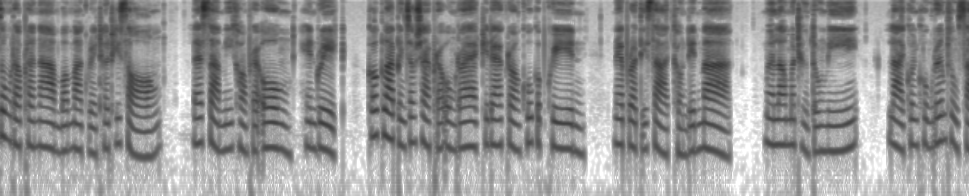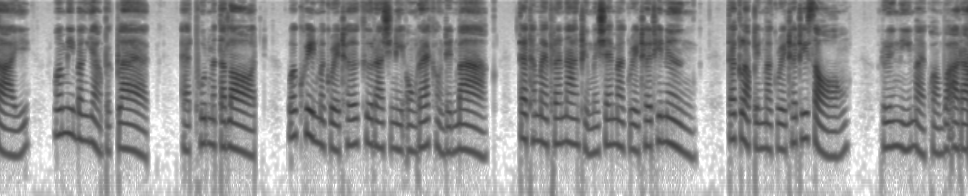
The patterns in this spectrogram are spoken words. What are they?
ทรงรับพระนามว่ามาร์เกรเทอร์ที่สอง และสามีของพระองค์ เฮนริก ก็กลายเป็นเจ้าชายพระองค์แรกที่ได้ครองคู่กับควีน ในประวัติศาสตร์ของเดนมาร์ก เมื่อเรามาถึงตรงนี้ หลายคนคงเริ่มสงสัยว่ามีบางอย่างแปลกๆ แอดพูดมาตลอดว่าควีนมาเกรเทอร์คือราชินีองค์แรกของเดนมาร์ก แต่ทำไมพระนางถึงไม่ใช่มาเกรเทอร์ที่หนึ่งแต่กลับเป็นมาเกรเทอร์ที่สองเรื่องนี้หมายความว่าอะไร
